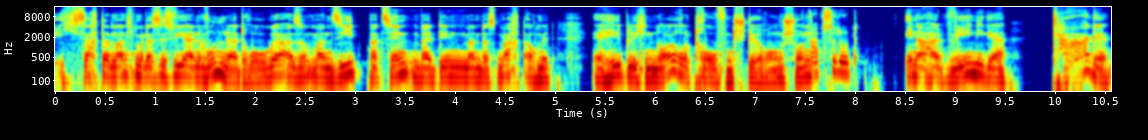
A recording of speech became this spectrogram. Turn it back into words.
ich sage dann manchmal, das ist wie eine Wunderdroge. Also man sieht Patienten, bei denen man das macht, auch mit erheblichen Neurotrophenstörungen schon. Absolut. Innerhalb weniger Tage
